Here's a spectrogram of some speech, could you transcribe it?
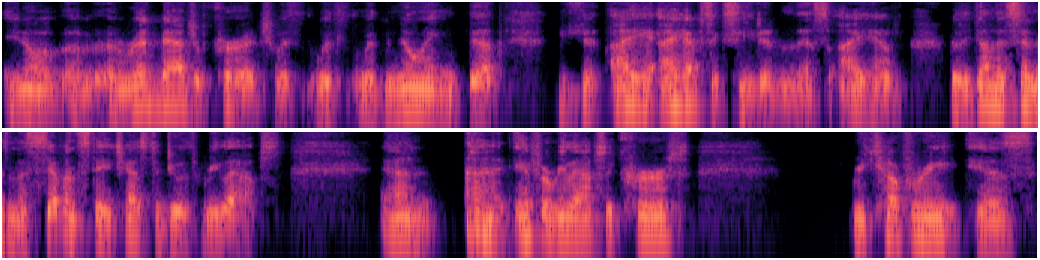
you know a, a red badge of courage with with with knowing that I, I have succeeded in this. I have really done this. And the seventh stage has to do with relapse. And if a relapse occurs, recovery is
